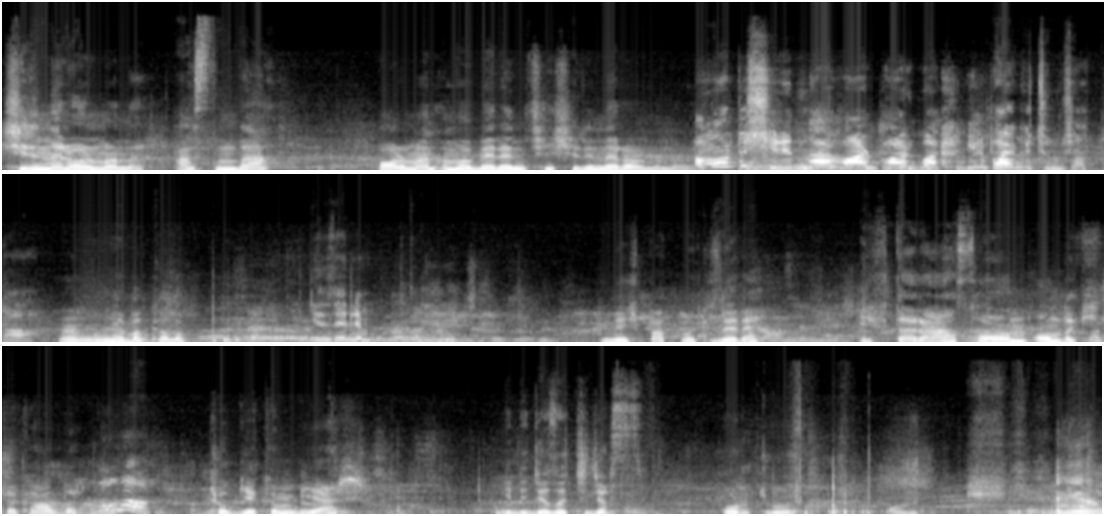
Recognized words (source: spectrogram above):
Şirinler Ormanı. Aslında orman ama Beren için Şirinler Ormanı. Ama orada şirinler var, park var. Yeni park açılmış hatta. Ha, bakalım. Gezelim. Güneş batmak üzere. İftara son 10 dakika kaldı. Valla. Çok yakın bir yer. Gideceğiz açacağız orucumuzu. Geliyor.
